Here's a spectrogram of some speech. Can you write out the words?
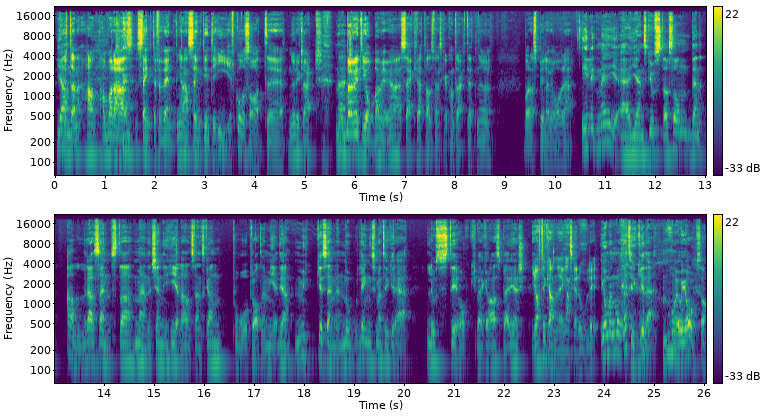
Jan, Utan han, han bara sänkte förväntningarna. Han sänkte ju inte IFK och sa att eh, nu är det klart. Nu Nej. behöver vi inte jobba mer. Vi har säkrat allsvenska kontraktet. Nu bara spelar vi av det här. enligt mig är Jens Gustafsson den allra sämsta managern i hela Allsvenskan på att prata med media. Mycket sämre än Norling som jag tycker är lustig och verkar ha Aspergers. Jag tycker han är ganska rolig. Jo, men många tycker ju det. Och jag också.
